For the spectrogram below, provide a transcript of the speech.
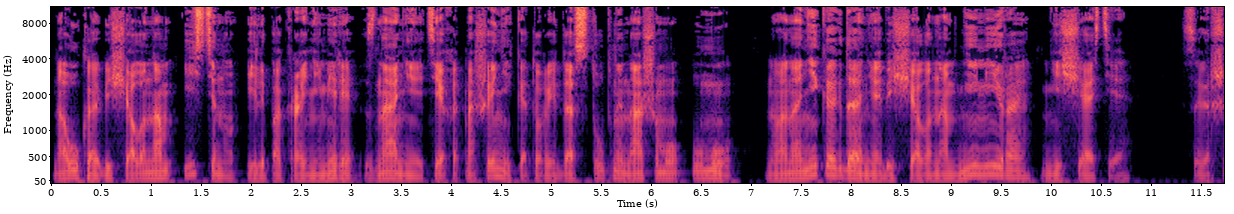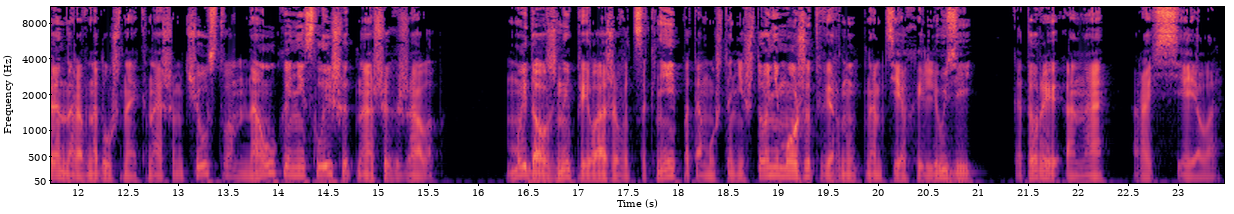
Наука обещала нам истину, или, по крайней мере, знание тех отношений, которые доступны нашему уму, но она никогда не обещала нам ни мира, ни счастья. Совершенно равнодушная к нашим чувствам, наука не слышит наших жалоб. Мы должны прилаживаться к ней, потому что ничто не может вернуть нам тех иллюзий, которые она рассеяла.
